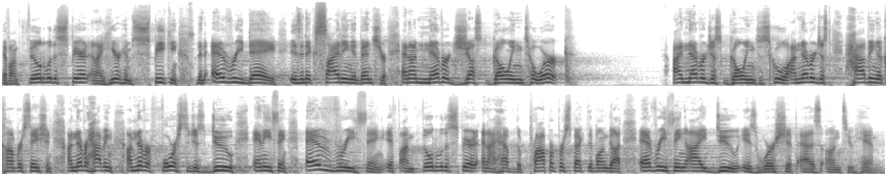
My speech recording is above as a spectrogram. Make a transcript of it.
if I'm filled with the Spirit and I hear Him speaking, then every day is an exciting adventure. And I'm never just going to work. I'm never just going to school. I'm never just having a conversation. I'm never having, I'm never forced to just do anything. Everything, if I'm filled with the Spirit and I have the proper perspective on God, everything I do is worship as unto Him.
